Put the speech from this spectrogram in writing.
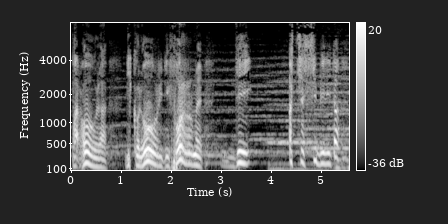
parola, di colori, di forme, di accessibilità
